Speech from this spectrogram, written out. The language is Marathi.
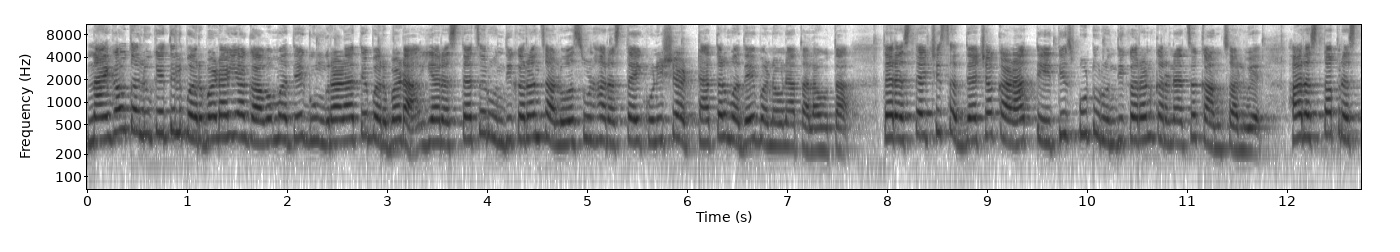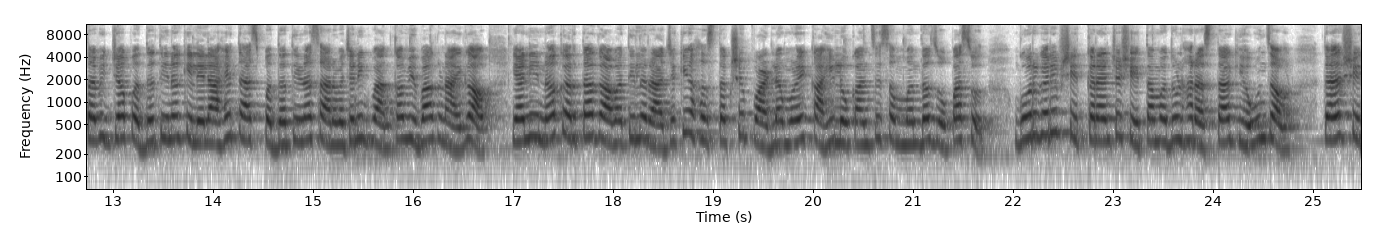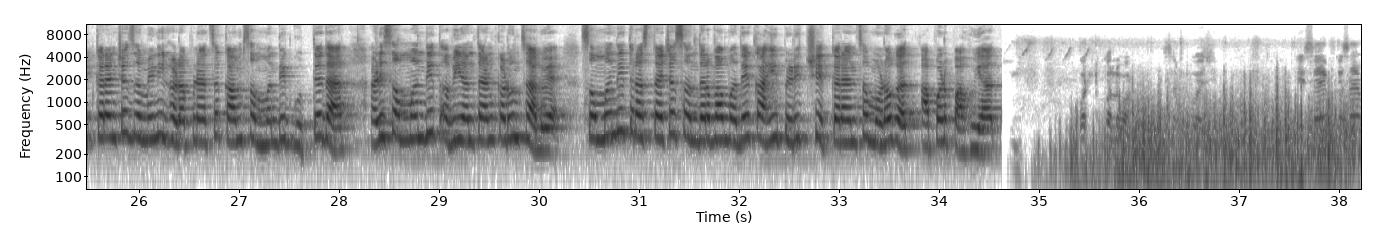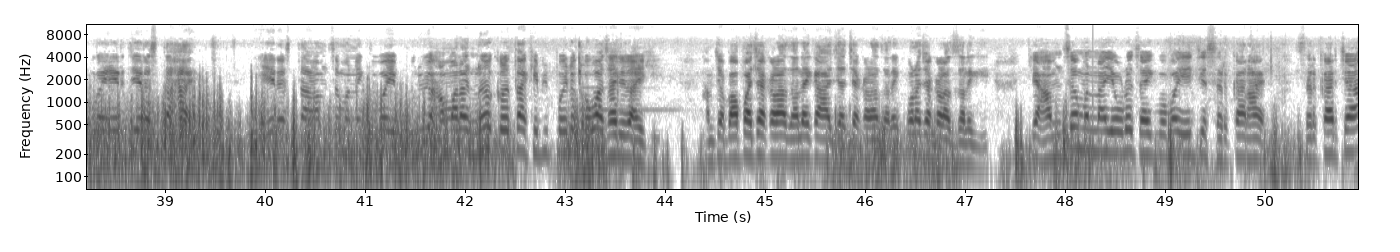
नायगाव तालुक्यातील बरबडा या गावामध्ये घुंगराळा ते बरबडा या रस्त्याचं रुंदीकरण चालू असून हा रस्ता एकोणीसशे अठ्ठ्याहत्तरमध्ये बनवण्यात आला होता. त्या रस्त्याची सध्याच्या काळात तेहतीस फूट रुंदीकरण करण्याचं काम चालू आहे. हा रस्ता प्रस्तावित ज्या पद्धतीनं केलेला आहे त्याच पद्धतीनं सार्वजनिक बांधकाम विभाग नायगाव यांनी न करता गावातील राजकीय हस्तक्षेप वाढल्यामुळे काही लोकांचे संबंध जोपासून गोरगरीब शेतकऱ्यांच्या शेतामधून हा रस्ता घेऊन जाऊन त्या शेतकऱ्यांच्या जमिनी हडपण्याचं काम संबंधित गुत्तेदार आणि संबंधित अभियंत्यांकडून चालू आहे. संबंधित रस्त्याच्या संदर्भामध्ये काही पीडित शेतकऱ्यांचं मनोगत आपण पाहूयात. वटपलवा हे साहेब कसं आहे बघा हे जे रस्ता आहे हे रस्ता आमचं म्हणणं किंवा की बाबा हे पूर्वी आम्हाला न कळता की पहिलं कवा झालेलं आहे की? आमच्या बापाच्या काळात झालं आहे का आजाच्या काळात झालं आहे कोणाच्या काळात झालं की? की आमचं म्हणणं एवढंच आहे की बाबा हे जे सरकार आहे सरकारच्या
